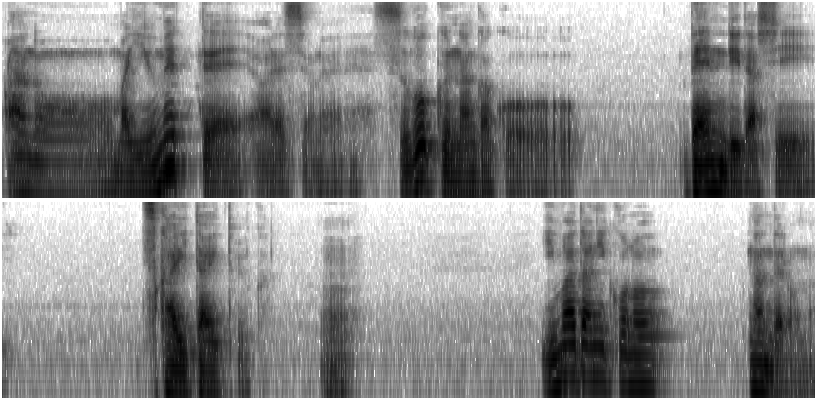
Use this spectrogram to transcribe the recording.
あの、まあ夢ってあれですよね、すごくなんかこう、便利だし、使いたいというか、うん。未だにこの、なんだろうな、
